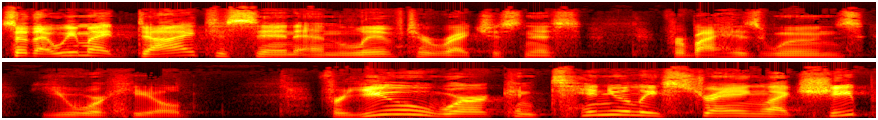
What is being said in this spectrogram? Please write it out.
so that we might die to sin and live to righteousness, for by his wounds you were healed. For you were continually straying like sheep,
